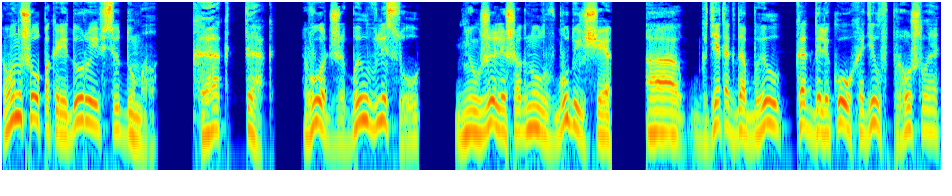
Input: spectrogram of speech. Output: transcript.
Он шел по коридору и все думал. Как так? Вот же, был в лесу. Неужели шагнул в будущее? А где тогда был? Как далеко уходил в прошлое?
